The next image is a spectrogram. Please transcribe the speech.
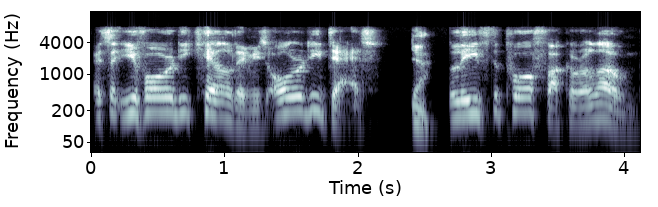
it's like you've already killed him. He's already dead. Yeah. Leave the poor fucker alone.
